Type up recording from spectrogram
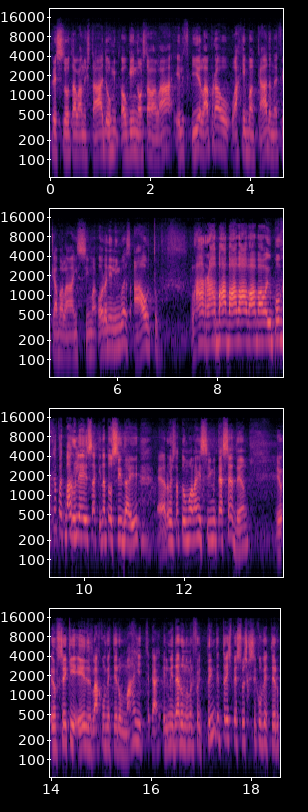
precisou estar lá no estádio, ou alguém nosso estava lá, ele ia lá para o arquibancada, né, ficava lá em cima, orando em línguas alto. Lá, e o povo, que barulho é esse aqui na torcida aí? Era a turma lá em cima intercedendo. Eu, eu, sei que eles lá converteram mais de. Eles me deram o número, foi 33 pessoas que se converteram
